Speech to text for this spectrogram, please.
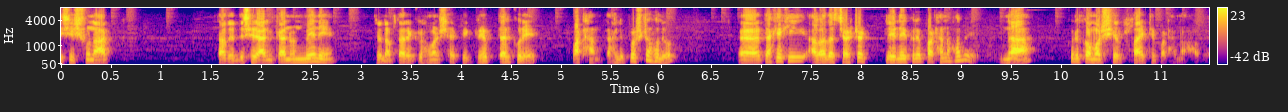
ঋষি সোনাক তাদের দেশের আইন কানুন মেনে জনাব তারেক রহমান সাহেবকে গ্রেপ্তার করে পাঠান, তাহলে প্রশ্ন হলো তাকে কি আলাদা চার্টার প্লেনে করে পাঠানো হবে? না, কোনো কমার্শিয়াল ফ্লাইটে পাঠানো হবে।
